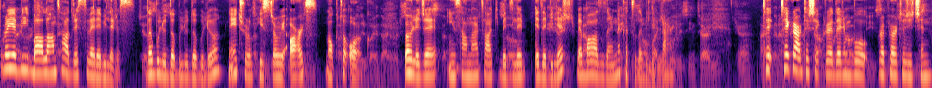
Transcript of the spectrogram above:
Buraya bir bağlantı adresi verebiliriz. www.naturalhistoryarts.org. Böylece insanlar takip edile, edebilir ve bazılarına katılabilirler. Te tekrar teşekkür ederim bu röportaj için.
